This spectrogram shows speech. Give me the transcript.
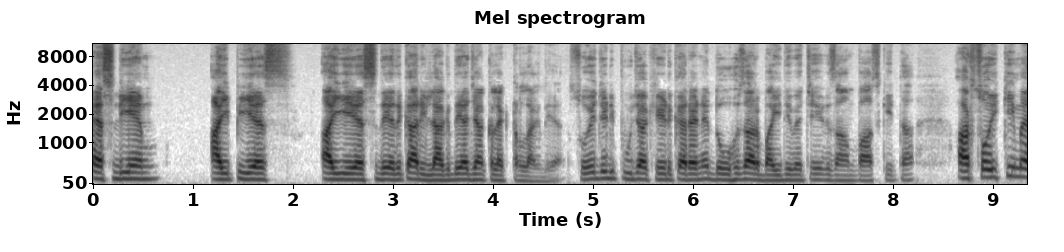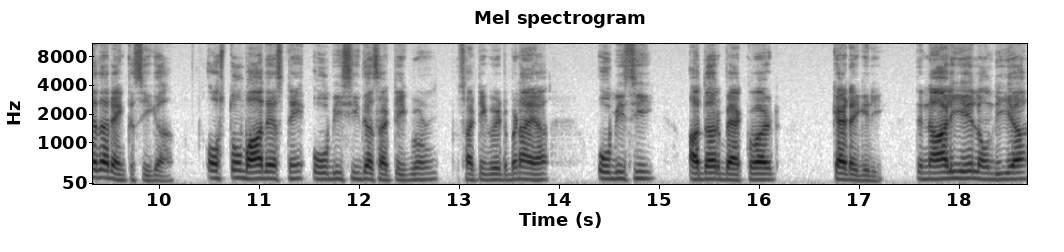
ਐਸਡੀਐਮ ਆਈਪੀਐਸ ਆਈਏਐਸ ਦੇ ਅਧਿਕਾਰੀ ਲੱਗਦੇ ਆ ਜਾਂ ਕਲੈਕਟਰ ਲੱਗਦੇ ਆ। ਸੋ ਇਹ ਜਿਹੜੀ ਪੂਜਾ ਖੇੜਕਰ ਇਹਨੇ 2022 ਦੇ ਵਿੱਚ ਇਹ ਐਗਜ਼ਾਮ ਪਾਸ ਕੀਤਾ। 821 ਮੈਂ ਦਾ ਰੈਂਕ ਸੀਗਾ। ਉਸ ਤੋਂ ਬਾਅਦ ਇਸ ਇਸਨੇ OBC ਦਾ ਸਰਟੀਫਿਕੇਟ ਸਰਟੀਫਿਕੇਟ ਬਣਾਇਆ। OBC ਅਦਰ ਬੈਕਵਰਡ ਕੈਟਾਗਰੀ ਤੇ ਨਾਲ ਹੀ ਇਹ ਲਾਉਂਦੀ ਆ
